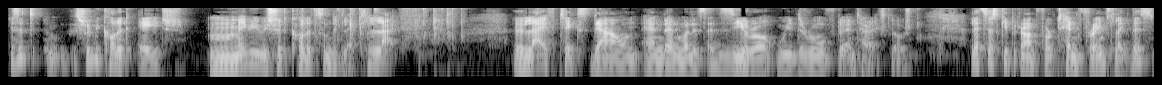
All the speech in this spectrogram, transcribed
Is it? Should we call it h? Mm, maybe we should call it something like life. The life ticks down, and then when it's at zero, we remove the entire explosion. Let's just keep it around for 10 frames like this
